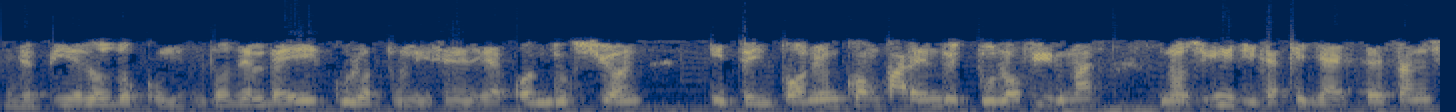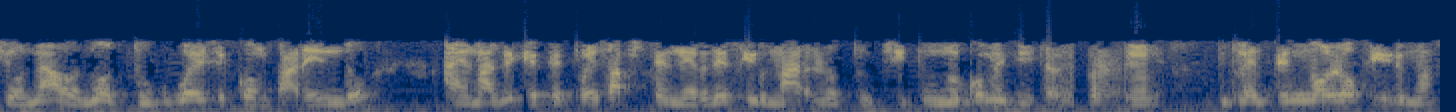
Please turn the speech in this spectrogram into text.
sí. te pide los documentos del vehículo, tu licencia de conducción y te impone un comparendo y tú lo firmas, no significa que ya estés sancionado, no, tú puedes ese comparendo, además de que te puedes abstener de firmarlo, tú, si tú no cometiste la infracción, simplemente no lo firmas,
